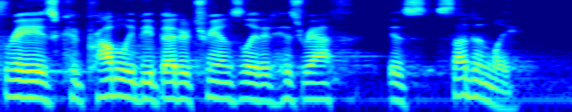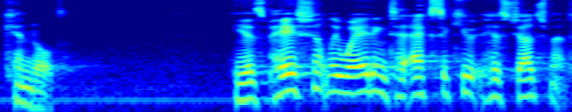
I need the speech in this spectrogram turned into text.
phrase could probably be better translated His wrath is suddenly kindled. He is patiently waiting to execute His judgment.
